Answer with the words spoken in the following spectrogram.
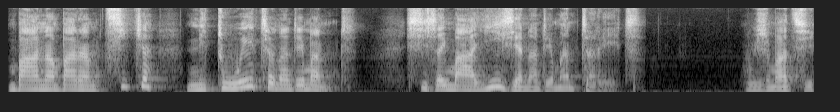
mba hanambara amintsika ny toetran' Andriamanitra sy izay maha izy an' Andriamanitra rehetra. Hoy izy mantsy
